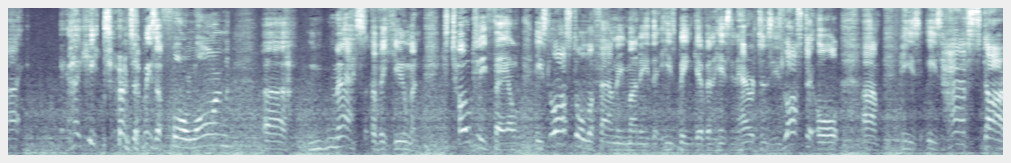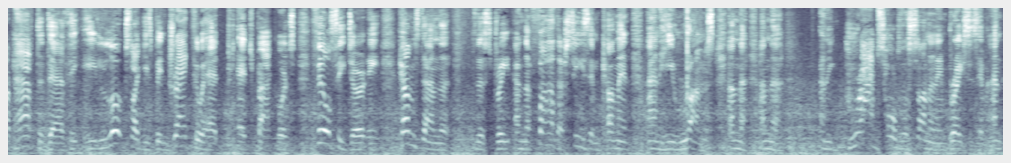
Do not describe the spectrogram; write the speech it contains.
uh, he turns up, he's a forlorn, uh, mess of a human. He's totally failed. He's lost all the family money that he's been given, his inheritance. He's lost it all. Um, he's he's half starved, half to death. He, he looks like he's been dragged through a head, hedge backwards, filthy, dirty. Comes down the the street, and the father sees him coming, and he runs, and the and the and he grabs hold of the son and embraces him. And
